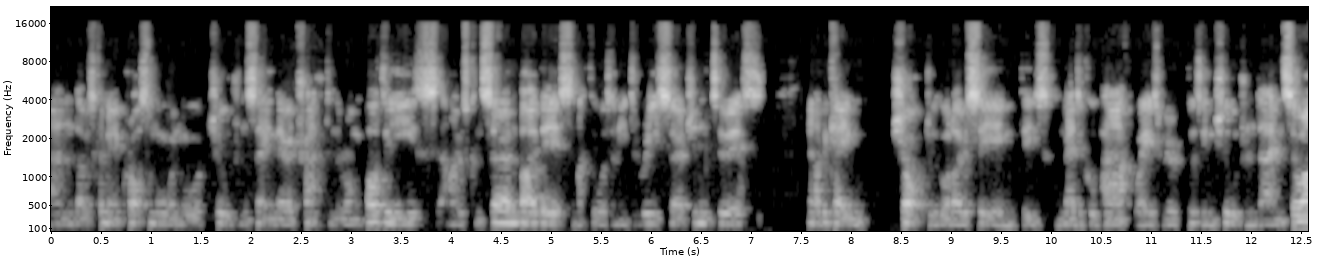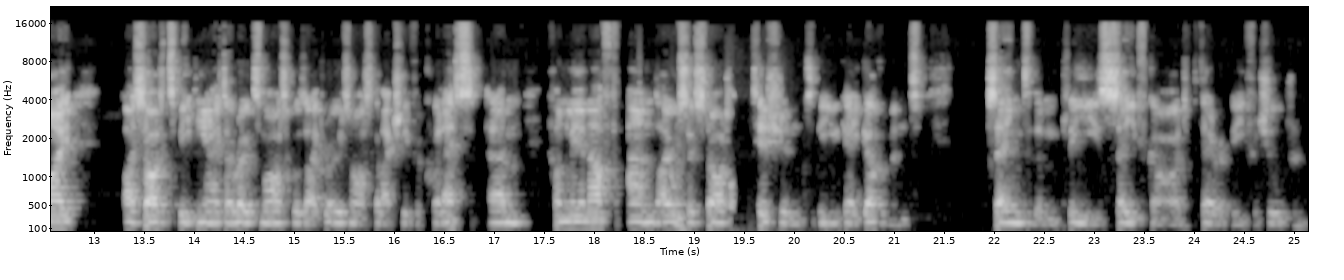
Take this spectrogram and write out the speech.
and I was coming across more and more children saying they were trapped in the wrong bodies, and I was concerned by this, and I thought I need to research into it, and I became shocked with what I was seeing. These medical pathways we were putting children down. So I I started speaking out. I wrote some articles. I wrote an article actually for Quillette, um, funnily enough, and I also started a petition to the UK government saying to them, please safeguard therapy for children.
